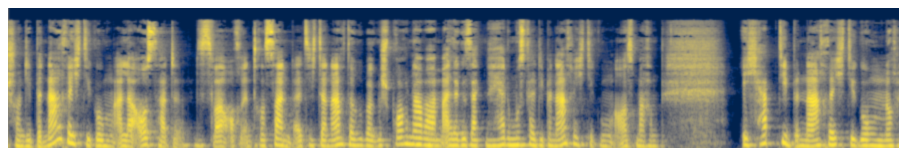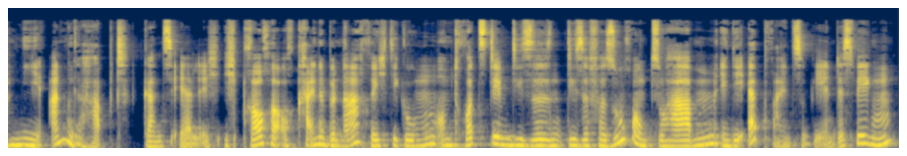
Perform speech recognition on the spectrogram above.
schon die Benachrichtigungen alle aus hatte. Das war auch interessant. Als ich danach darüber gesprochen habe, haben alle gesagt, naja, du musst halt die Benachrichtigungen ausmachen. Ich habe die Benachrichtigungen noch nie angehabt, ganz ehrlich. Ich brauche auch keine Benachrichtigungen, um trotzdem diese, diese Versuchung zu haben, in die App reinzugehen. Deswegen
